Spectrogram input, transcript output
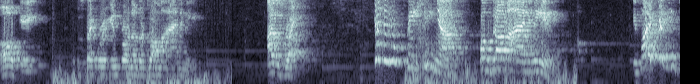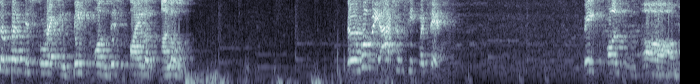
Okay. Looks like we're in for another drama anime. I was right. Kasi yung pacing niya, pang drama anime eh. If I can interpret this correctly based on this pilot alone, there will be action sequences based on uh,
